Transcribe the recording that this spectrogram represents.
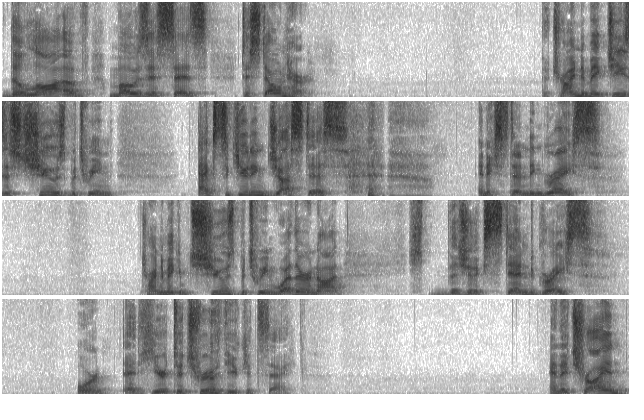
The law of Moses says to stone her. They're trying to make Jesus choose between executing justice and extending grace. Trying to make him choose between whether or not they should extend grace or adhere to truth, you could say. And they try and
